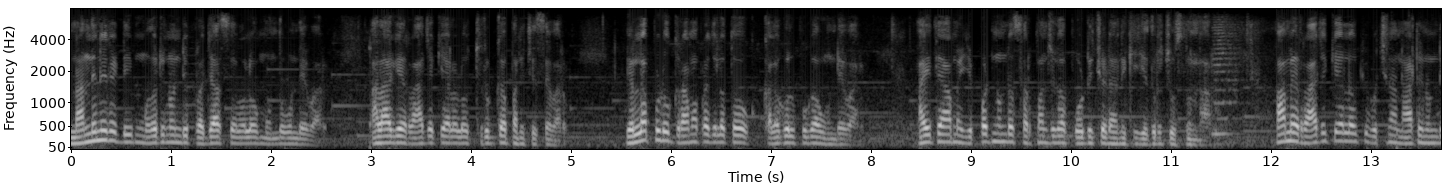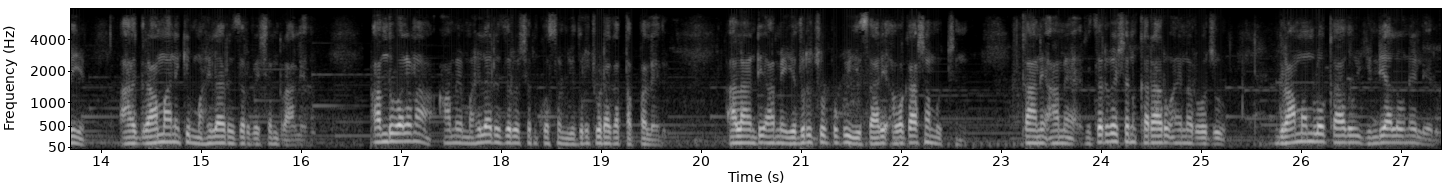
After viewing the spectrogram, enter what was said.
నందినిరెడ్డి మొదటి నుండి ప్రజాసేవలో ముందు ఉండేవారు. అలాగే రాజకీయాలలో చురుగ్గా పనిచేసేవారు. ఎల్లప్పుడూ గ్రామ ప్రజలతో కలగొల్పుగా ఉండేవారు. అయితే ఆమె ఎప్పటి నుండో సర్పంచ్గా పోటీ చేయడానికి ఎదురు చూస్తున్నారు. ఆమె రాజకీయాల్లోకి వచ్చిన నాటి నుండి ఆ గ్రామానికి మహిళా రిజర్వేషన్ రాలేదు. అందువలన ఆమె మహిళా రిజర్వేషన్ కోసం ఎదురు చూడక తప్పలేదు. అలాంటి ఆమె ఎదురు చూపుకు ఈసారి అవకాశం వచ్చింది. కానీ ఆమె రిజర్వేషన్ ఖరారు అయిన రోజు గ్రామంలో కాదు ఇండియాలోనే లేరు.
